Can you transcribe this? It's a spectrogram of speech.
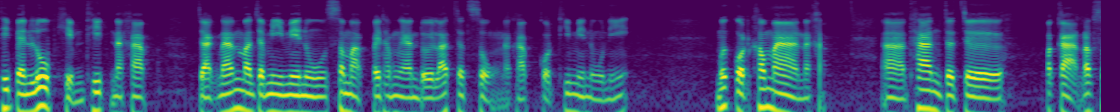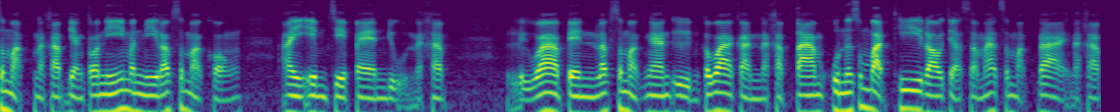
ที่เป็นรูปเข็มทิศนะครับ จากนั้นมันจะมีเมนูสมัครไปทำงานโดยรัฐจัดส่งนะครับ กดที่เมนูนี้ เมื่อกดเข้ามานะครับท่านจะเจอประกาศรับสมัครนะครับ อย่างตอนนี้มันมีรับสมัครของ IM Japan อยู่นะครับ หรือว่าเป็นรับสมัครงานอื่นก็ว่ากันนะครับ ตามคุณสมบัติที่เราจะสามารถสมัครได้นะครับ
